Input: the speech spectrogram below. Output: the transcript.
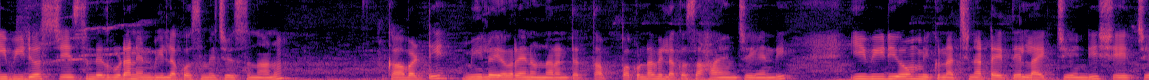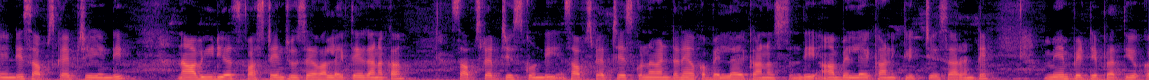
ఈ వీడియోస్ చేస్తుండేది కూడా నేను వీళ్ళ కోసమే చేస్తున్నాను. కాబట్టి మీలో ఎవరైనా ఉన్నారంటే తప్పకుండా వీళ్ళకు సహాయం చేయండి. ఈ వీడియో మీకు నచ్చినట్టయితే లైక్ చేయండి షేర్ చేయండి సబ్స్క్రైబ్ చేయండి. నా వీడియోస్ ఫస్ట్ టైం చూసే వాళ్ళైతే కనుక సబ్స్క్రైబ్ చేసుకోండి. సబ్స్క్రైబ్ చేసుకున్న వెంటనే ఒక బెల్ ఐకాన్ వస్తుంది. ఆ బెల్ ఐకాన్ని క్లిక్ చేశారంటే మేము పెట్టే ప్రతి ఒక్క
